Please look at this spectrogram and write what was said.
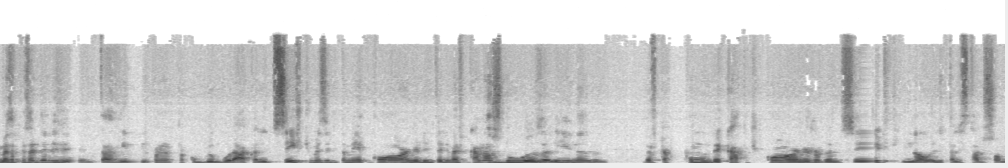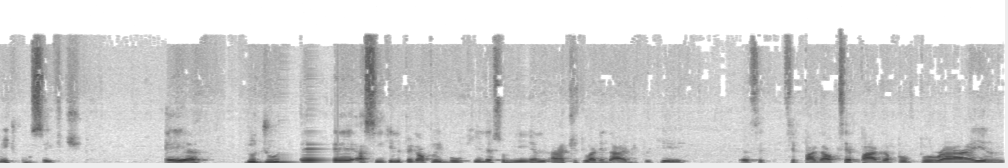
mas apesar dele estar vindo para cobrir um buraco ali de safety, mas ele também é corner, então ele vai ficar nas duas ali, né? Vai ficar como um backup de corner, jogando de safety. Não, ele está listado somente como safety. A ideia do Jude é assim que ele pegar o playbook ele assumir a, a titularidade, porque é, você, você pagar o que você paga pro, pro Ryan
